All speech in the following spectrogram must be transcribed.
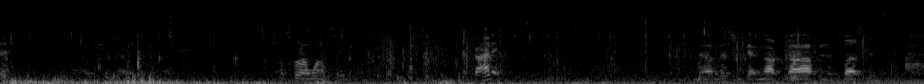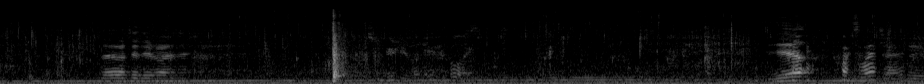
Okay. That's what I want to see. Got it? Now this one got knocked off and it busted. So, to do Here's your, here's your bullet. Yeah. What's the left side? There's a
